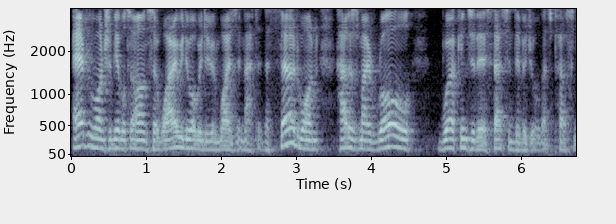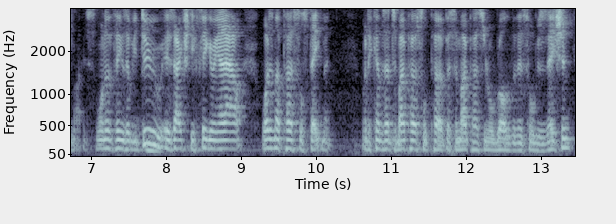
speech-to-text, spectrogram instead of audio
Everyone should be able to answer why we do what we do and why does it matter. The third one, how does my role work into this? That's individual, that's personalized. One of the things that we do is actually figuring it out what is my personal statement when it comes down to my personal purpose and my personal role with this organization,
